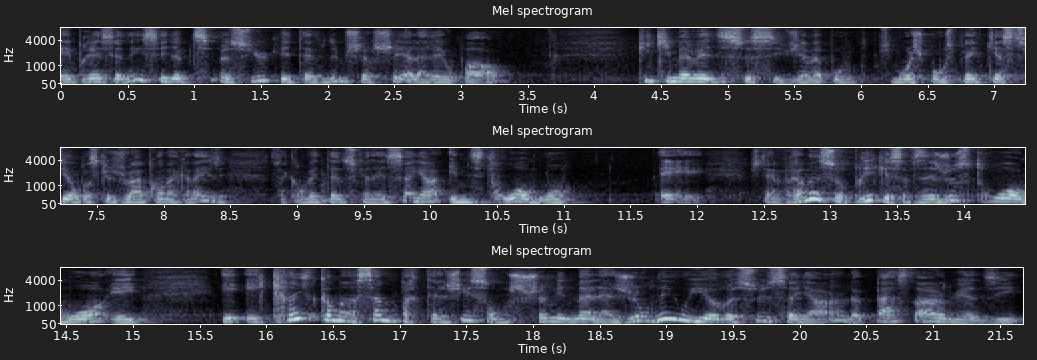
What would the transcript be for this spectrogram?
impressionné, c'est le petit monsieur qui était venu me chercher à l'aéroport, puis qui m'avait dit ceci. J'avais puis moi, je pose plein de questions parce que je veux apprendre à connaître. Je dis, Ça fait combien de temps que tu connais le Seigneur? Il me dit trois mois. Et j'étais vraiment surpris que ça faisait juste trois mois. Et, et, et quand il a commencé à me partager son cheminement, la journée où il a reçu le Seigneur, le pasteur lui a dit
